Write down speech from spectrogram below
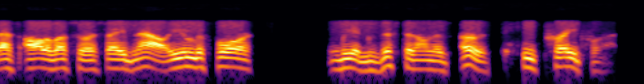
That's all of us who are saved now. Even before we existed on this earth, he prayed for us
